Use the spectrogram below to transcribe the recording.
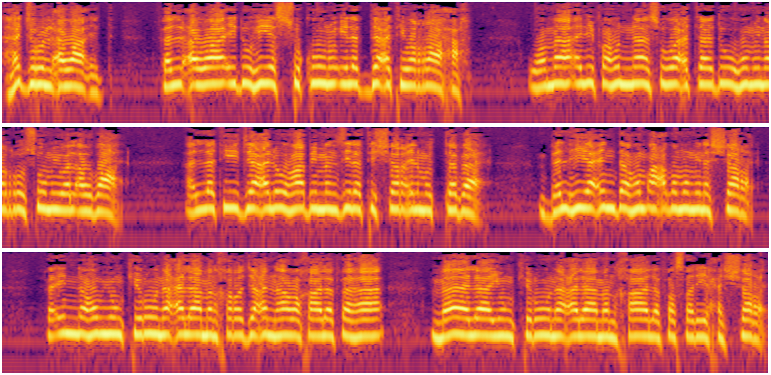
هجر العوائد. فالعوائد هي السكون إلى الدعة والراحة. وما ألفه الناس واعتادوه من الرسوم والأوضاع التي جعلوها بمنزلة الشرع المتبع بل هي عندهم أعظم من الشرع فإنهم ينكرون على من خرج عنها وخالفها ما لا ينكرون على من خالف صريح الشرع.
